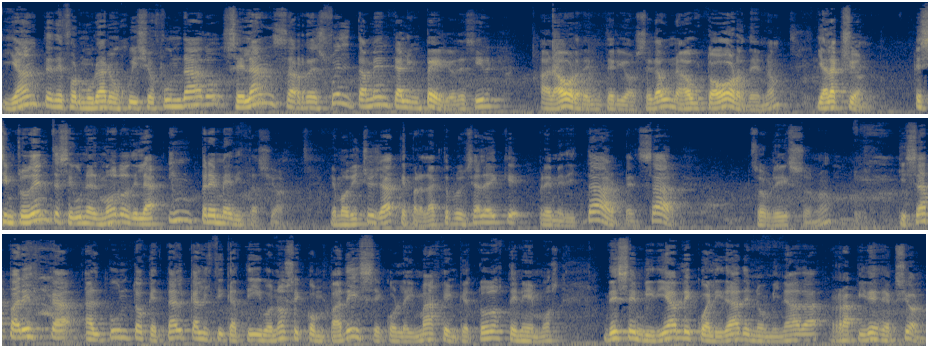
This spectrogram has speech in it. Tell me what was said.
y antes de formular un juicio fundado, se lanza resueltamente al imperio, es decir, a la orden interior, se da una autoorden ¿no? y a la acción. Es imprudente según el modo de la impremeditación. Hemos dicho ya que para el acto provincial hay que premeditar, pensar sobre eso, ¿no? Quizás parezca al punto que tal calificativo no se compadece con la imagen que todos tenemos de esa envidiable cualidad denominada rapidez de acción.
